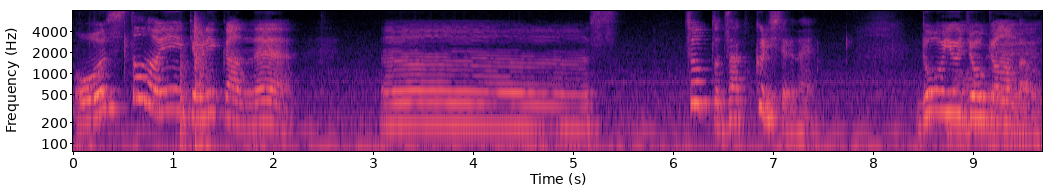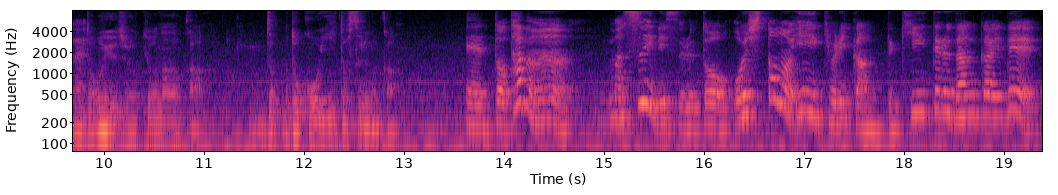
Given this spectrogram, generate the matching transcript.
推しとのいい距離感ね。うーん。ちょっとざっくりしてるねどういう状況なんだろうね。どういう状況なのかどどこをいいとするのか。えっと多分まあ推理すると推しとのいい距離感って聞いてる段階で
